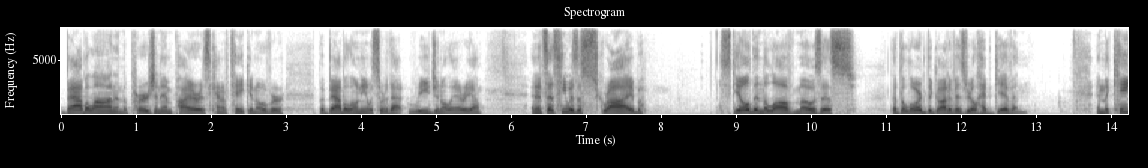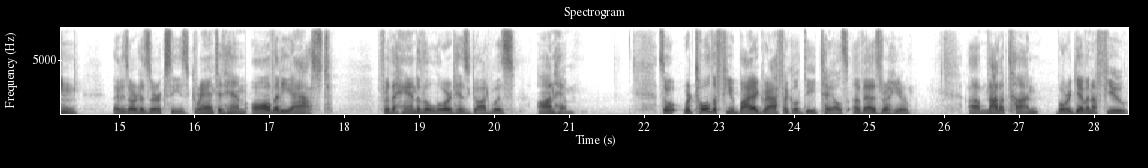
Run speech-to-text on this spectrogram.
Babylon, and the Persian Empire is kind of taken over. But Babylonia was sort of that regional area. And it says he was a scribe, skilled in the law of Moses that the Lord, the God of Israel, had given. And the king, that is Artaxerxes, granted him all that he asked, for the hand of the Lord his God was on him. So we're told a few biographical details of Ezra here. Um, not a ton, but we're given a few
